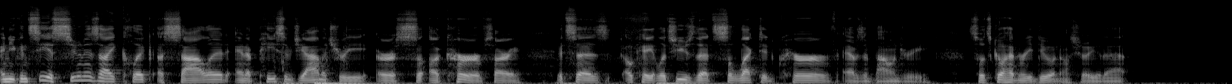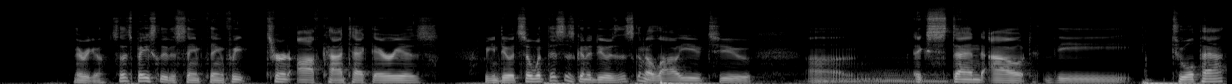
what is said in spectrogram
And you can see as soon as I click a solid and a piece of geometry, or a, a curve, sorry, it says, okay, let's use that selected curve as a boundary. So let's go ahead and redo it and I'll show you that. There we go. So that's basically the same thing. If we turn off contact areas, we can do it. So what this is going to do is this is going to allow you to um, extend out the toolpath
